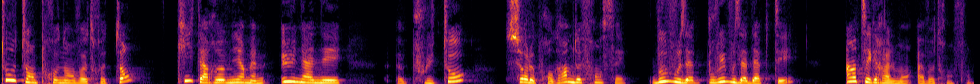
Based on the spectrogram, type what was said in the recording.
tout en prenant votre temps, quitte à revenir même une année euh, plus tôt sur le programme de français. Vous pouvez vous adapter intégralement à votre enfant.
